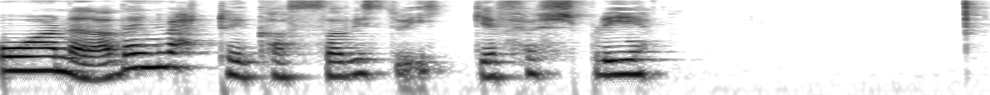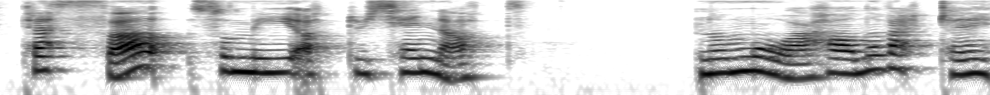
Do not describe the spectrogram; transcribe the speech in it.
ordne deg den verktøykassa hvis du ikke først blir pressa så mye at du kjenner at nå må jeg ha noe verktøy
